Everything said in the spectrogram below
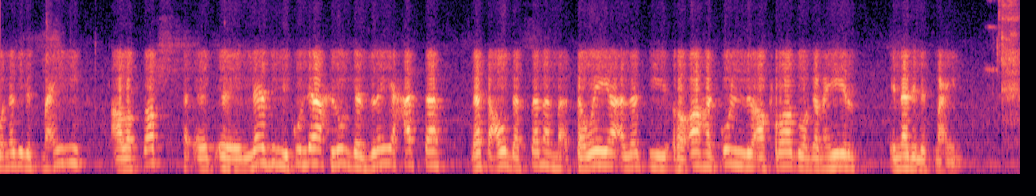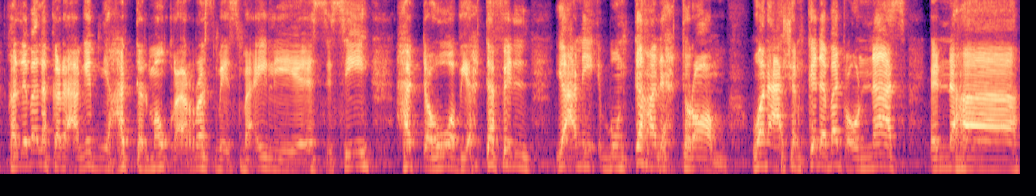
والنادي الإسماعيلي على السطح آه، آه، لازم يكون لها حلول جذرية حتى لا تعود السنة المأساوية التي رآها كل أفراد وجماهير النادي الإسماعيلي. خلي بالك أنا عاجبني حتى الموقع الرسمي إسماعيلي SC حتى هو بيحتفل يعني بمنتهى الاحترام. وأنا عشان كده بدعو الناس إنها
